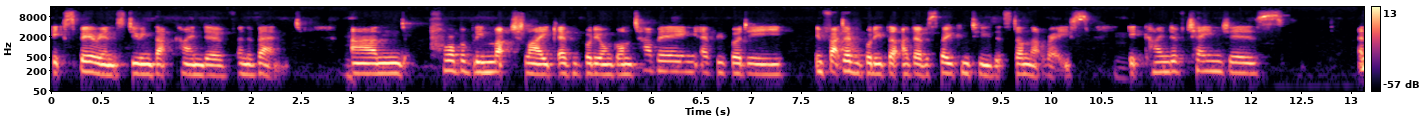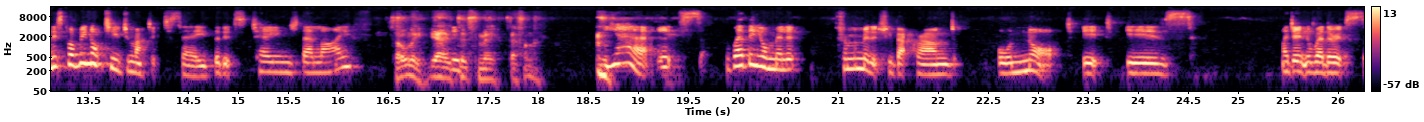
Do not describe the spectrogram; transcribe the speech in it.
experience doing that kind of an event, and probably much like everybody on Gone Tabbing, everybody, in fact, everybody that I've ever spoken to that's done that race, it kind of changes. And it's probably not too dramatic to say that it's changed their life. Totally. Yeah, it did for me, definitely. yeah, it's whether you're mili- from a military background or not, it is. I don't know whether it's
